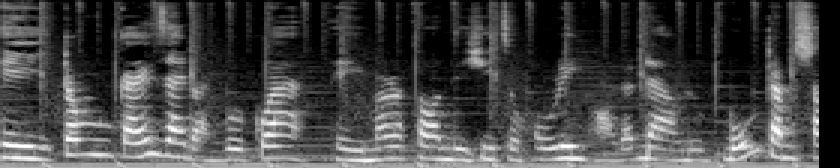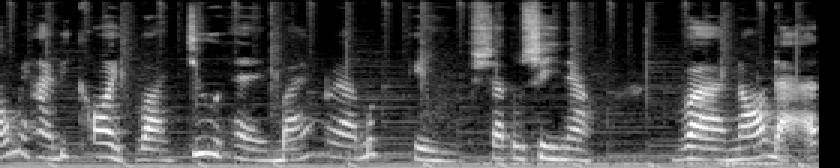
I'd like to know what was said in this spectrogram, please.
Thì trong cái giai đoạn vừa qua thì Marathon Digital Holding họ đã đào được 462 Bitcoin và chưa hề bán ra bất kỳ Satoshi nào. Và nó đã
